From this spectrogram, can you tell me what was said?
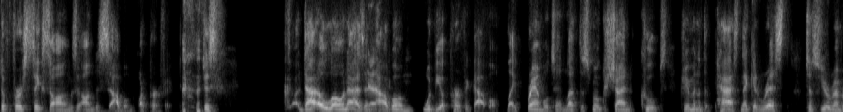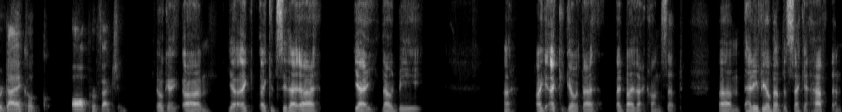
the first six songs on this album are perfect. just that alone as an Yeah. album would be a perfect album. Like Brambleton, Let the Smoke Shine, Coops, Dreaming of the Past, Naked Wrist, Just So You Remember Diet Coke, all perfection. okay. Um, yeah, I, I could see that. Uh, yeah, that would be. Huh. I, I could go with that. I'd buy that concept. Um, how do you feel about the second half then?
